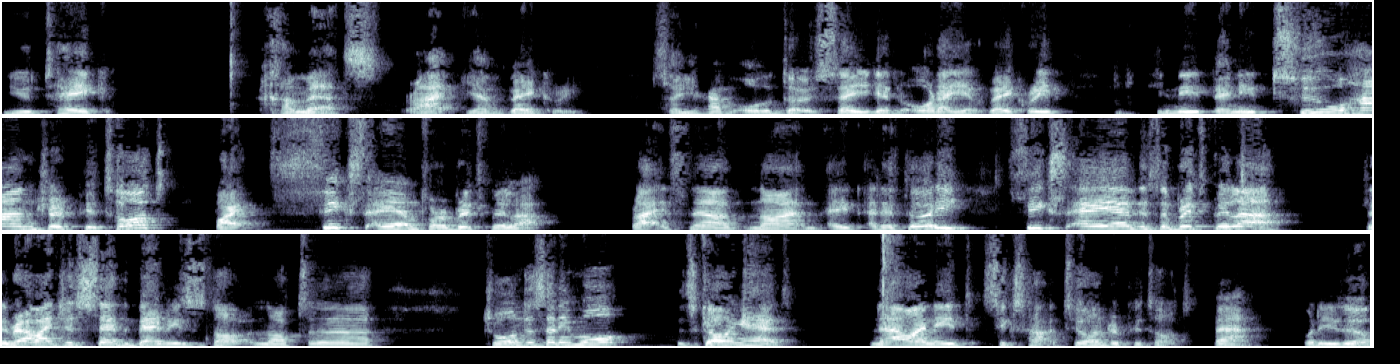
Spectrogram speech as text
you take chametz, right, you have a bakery, so you have all the dough. Say you get an order, you have a bakery. You need they need 200 pitot by 6 a.m. for a brit milah. Right? It's now 9, 8, 8.30. 6 a.m. is a brit milah. The rabbi just said the baby is not, not uh, jaundice anymore. It's going ahead. Now I need 600, 200 pitot. Bam. What do you do?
